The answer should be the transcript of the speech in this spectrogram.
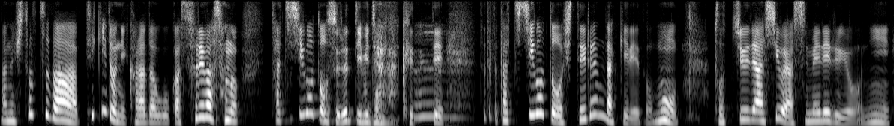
あの、一つは適度に体を動かす。それはその、立ち仕事をするって意味ではなくって、うん例えば立ち仕事をしてるんだけれども、途中で足を休めれるように、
